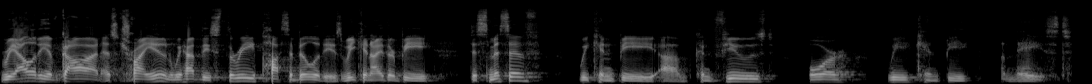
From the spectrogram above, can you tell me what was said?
reality of God as triune, we have these three possibilities. We can either be dismissive, we can be um, confused, or we can be amazed.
